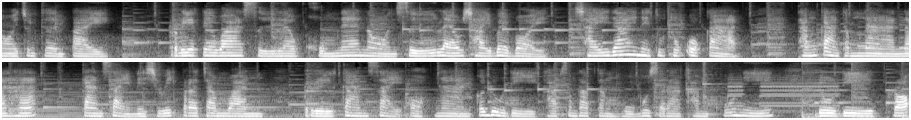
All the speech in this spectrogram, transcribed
น้อยจนเกินไป เรียกได้ว่าซื้อแล้วคุ้มแน่นอน ซื้อแล้วใช้บ่อยๆ ใช้ได้ในทุกๆโอกาส ทั้งการทำงานนะฮะ การใส่ในชีวิตประจำวัน หรือการใส่ออกงานก็ดูดีครับสำหรับต่างหูบุษราคำคู่นี้ ดูดีเพราะ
